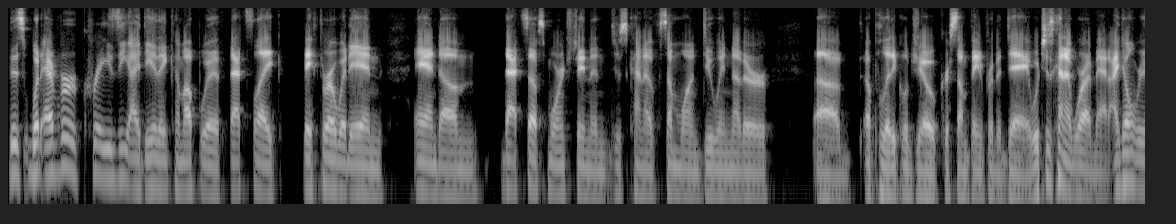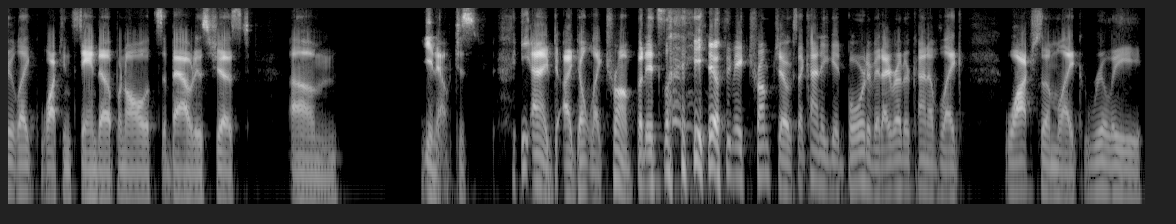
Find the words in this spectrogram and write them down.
this whatever crazy idea they come up with that's like they throw it in and um that stuff's more interesting than just kind of someone doing another uh, a political joke or something for the day, which is kind of where I'm at. I don't really like watching stand up when all it's about is just, um, you know, just. I, I don't like Trump, but it's like you know if they make Trump jokes, I kind of get bored of it. I rather kind of like watch some like really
